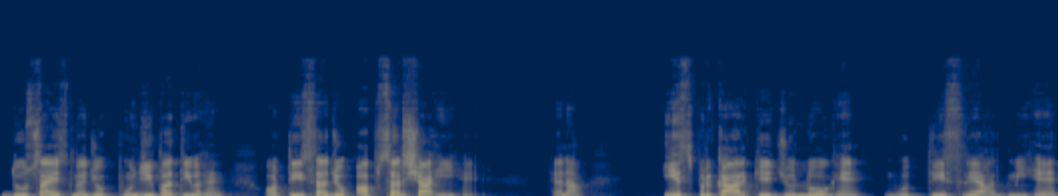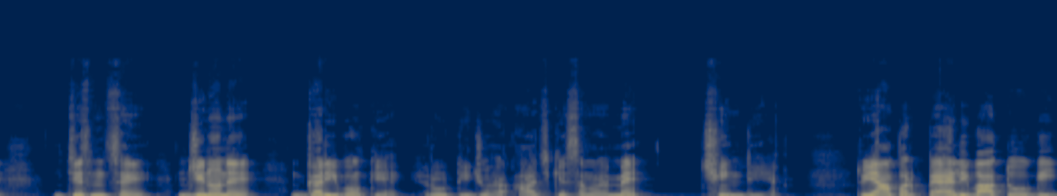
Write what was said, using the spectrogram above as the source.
दूसरा इसमें जो पूंजीपति है और तीसरा जो अफसरशाही हैं, है ना? इस प्रकार के जो लोग हैं, वो तीसरे आदमी हैं, जिनसे, जिन्होंने गरीबों की रोटी जो है आज के समय में छीन ली है। तो यहाँ पर पहली बात तो हो गई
